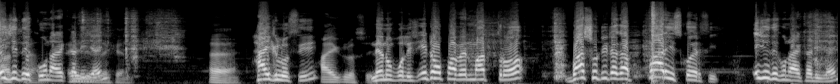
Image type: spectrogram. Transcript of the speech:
এই যে আচ্ছা, দেখুন আরেকটা ডিজাইন দেখেন। হ্যাঁ। High glossy high glossy nano polish এটাও পাবেন মাত্র বাষট্টি টাকা পার স্কোয়ার ফিট এই যে দেখুন আরেকটা ডিজাইন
